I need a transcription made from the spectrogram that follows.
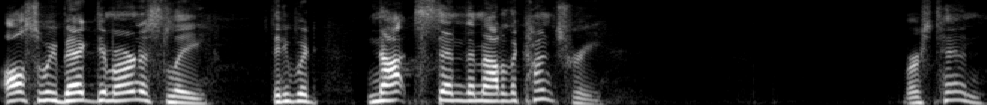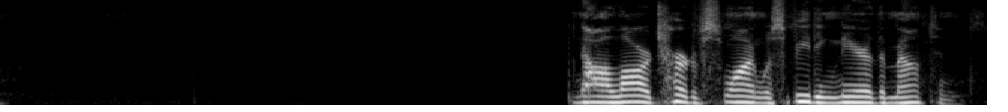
Also, we begged him earnestly that he would not send them out of the country. Verse 10. Now, a large herd of swine was feeding near the mountains.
